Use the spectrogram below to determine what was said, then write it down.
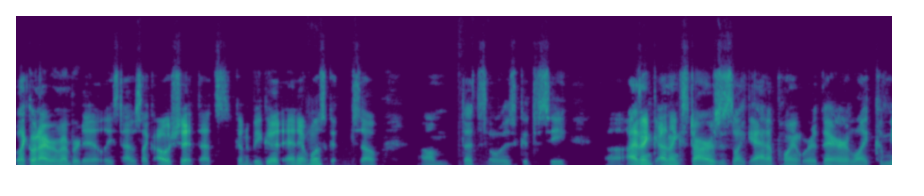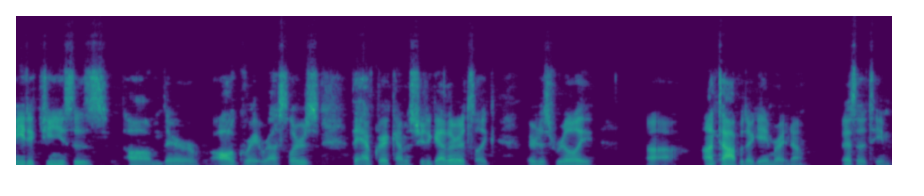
like when I remembered it at least, I was like, oh shit, that's gonna be good, and it Mhm. was good. So, um, that's always good to see. Uh, I think I think Stars is like at a point where they're like comedic geniuses. Um, they're all great wrestlers. They have great chemistry together. It's like they're just really uh, on top of their game right now as a team.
